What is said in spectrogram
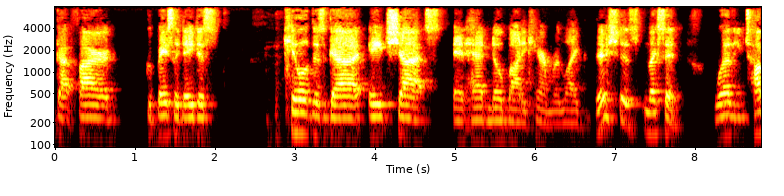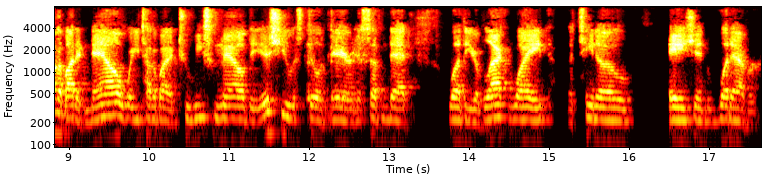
got fired. Basically, they just killed this guy, eight shots, and had no body camera. Like this is, like I said, whether you talk about it now, or you talk about it two weeks from now, the issue is still there. And it's something that whether you're black, white, Latino, Asian, whatever,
